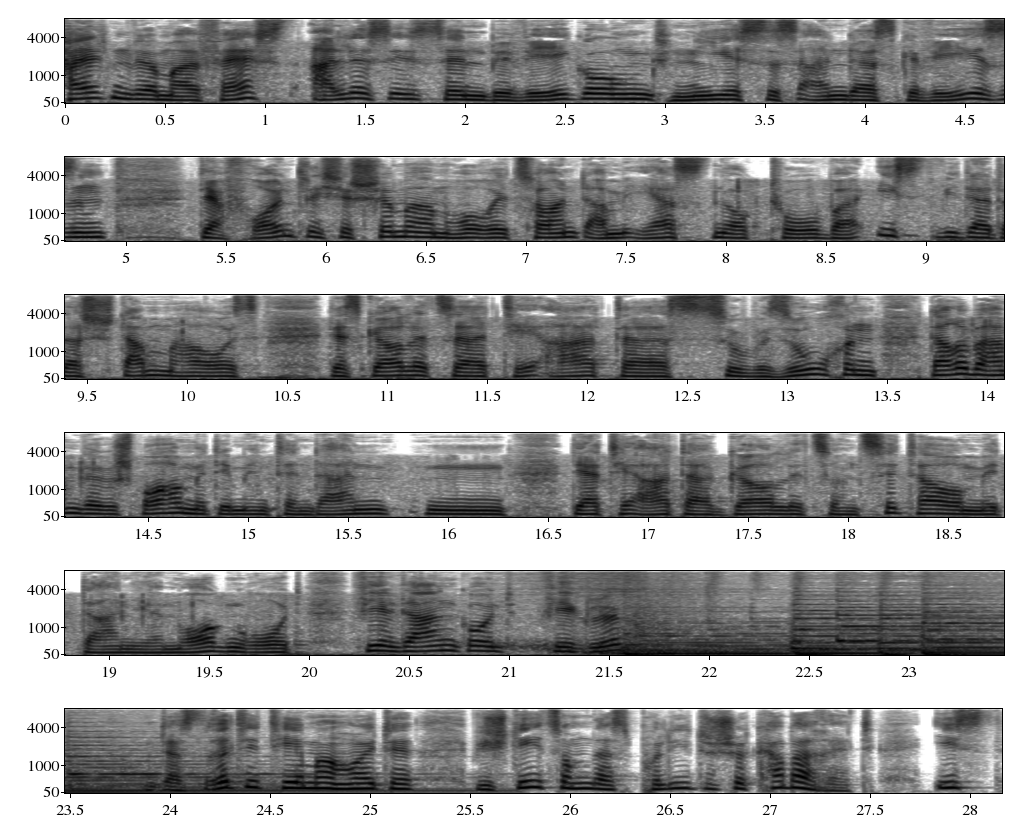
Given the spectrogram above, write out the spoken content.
Halten wir mal fest, alles ist in Bewegung, nie ist es anders gewesen. Der freundliche Schimmer am Horizont am 1. Oktober ist wieder das Stammhaus des Görlitzer Theaters zu besuchen. Darüber haben wir gesprochen mit dem Intendanten der Theater Görlitz und Zittau, mit Daniel Morgenroth. Vielen Dank und viel Glück das dritte Thema heute, wie steht's um das politische Kabarett? Ist,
